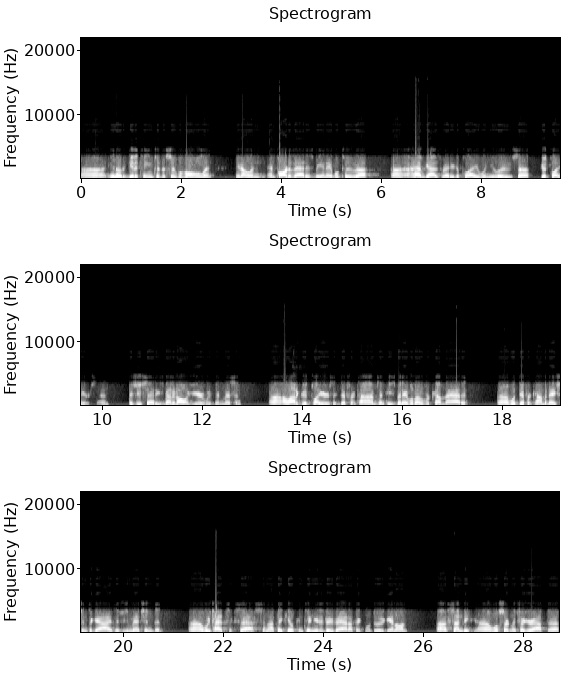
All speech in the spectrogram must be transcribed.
uh, you know, to get a team to the Super Bowl and you know, and and part of that is being able to uh, uh, have guys ready to play when you lose uh, good players. And as you said, he's done it all year. We've been missing uh, a lot of good players at different times, and he's been able to overcome that and uh, with different combinations of guys, as you mentioned, and uh, we've had success. And I think he'll continue to do that. I think we'll do it again on uh, Sunday. Uh, we'll certainly figure out. Uh,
